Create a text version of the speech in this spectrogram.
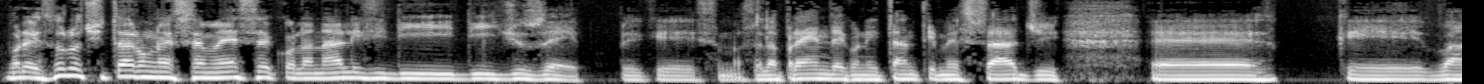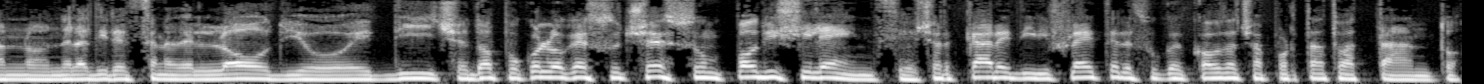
Vorrei solo citare un sms con l'analisi di, di Giuseppe che insomma, se la prende con i tanti messaggi eh, che vanno nella direzione dell'odio e dice dopo quello che è successo un po' di silenzio, cercare di riflettere su che cosa ci ha portato a tanto.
